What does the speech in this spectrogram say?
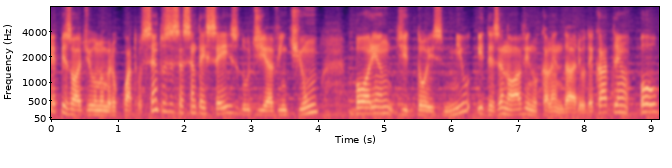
episódio número 466 do dia 21 Borean de 2019 no calendário Decatrian ou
